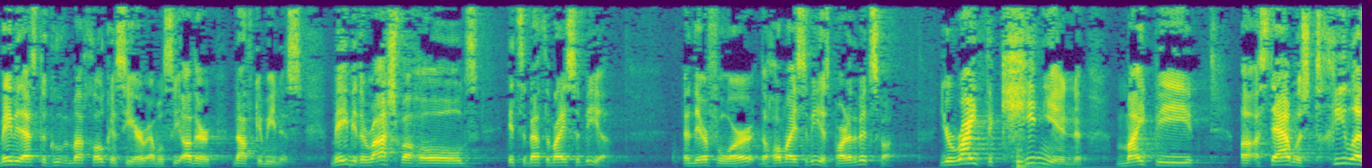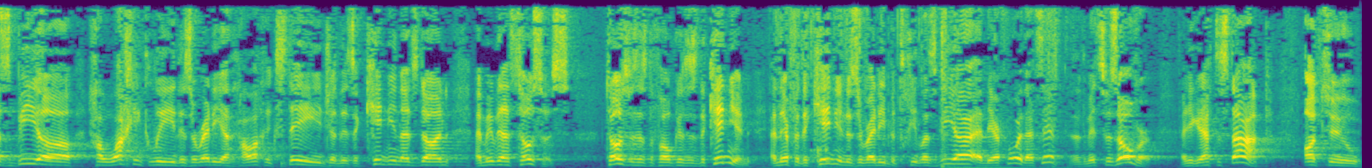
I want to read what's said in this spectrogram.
Maybe that's the Guva Machlokas here, and we'll see other nafkaminas. Maybe the Rashba holds it's about the maisa and therefore the whole maisa is part of the mitzvah. You're right, the kinyan might be uh, established. Tchilas bia halachically, there's already a halachic stage, and there's a kinyan that's done, and maybe that's Tosfos. Tosfos is the focus is the kinyan, and therefore the kinyan is already betchilas bia, and therefore that's it. The mitzvah's over, and you're gonna have to stop. Atu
